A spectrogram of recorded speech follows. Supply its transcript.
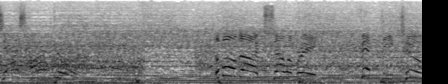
Josh Harper. The Bulldogs celebrate 52-51.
